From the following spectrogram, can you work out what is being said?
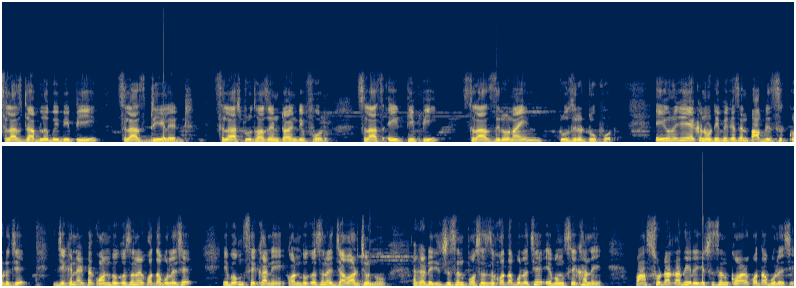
slash W BBP slash DElEd slash two thousand twenty four slash eight TP slash zero nine two zero two four এই অনুযায়ী একটা নোটিফিকেশান পাবলিশ করেছে, যেখানে একটা কনভোকেশনের কথা বলেছে এবং সেখানে কনভোকেশনে যাওয়ার জন্য একটা রেজিস্ট্রেশন প্রসেসের কথা বলেছে এবং সেখানে পাঁচশো টাকা দিয়ে রেজিস্ট্রেশন করার কথা বলেছে।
